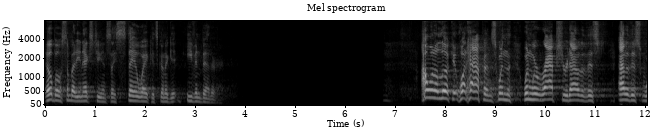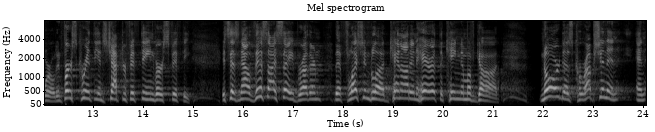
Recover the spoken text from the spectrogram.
Elbow somebody next to you and say, Stay awake, it's going to get even better. I want to look at what happens when, when we're raptured out of this, out of this world. In 1 Corinthians chapter 15, verse 50, it says, Now this I say, brethren, that flesh and blood cannot inherit the kingdom of God, nor does corruption and, and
